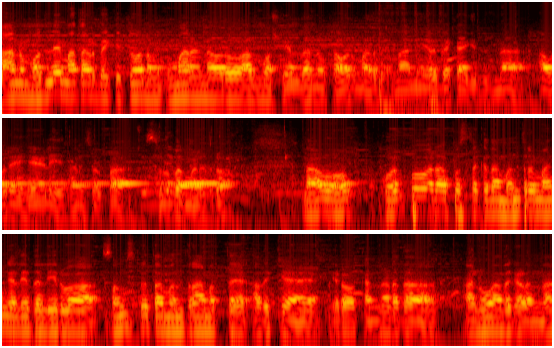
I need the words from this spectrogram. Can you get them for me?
ನಾನು ಮೊದಲೇ ಮಾತಾಡಬೇಕಿತ್ತು, ನಮ್ಮ ಕುಮಾರಣ್ಣ ಅವರು ಆಲ್ಮೋಸ್ಟ್ ಎಲ್ಲನೂ ಕವರ್ ಮಾಡಿದ್ರು. ನಾನು ಹೇಳಬೇಕಾಗಿದ್ದನ್ನ ಅವರೇ ಹೇಳಿ ನಾನು ಸ್ವಲ್ಪ ಸುಲಭ ಮಾಡಿದ್ರು. ನಾವು ಕುವೆಂಪು ಅವರ ಪುಸ್ತಕದ ಮಂತ್ರ ಮಾಂಗಲ್ಯದಲ್ಲಿರುವ ಸಂಸ್ಕೃತ ಮಂತ್ರ ಮತ್ತು ಅದಕ್ಕೆ ಇರೋ ಕನ್ನಡದ ಅನುವಾದಗಳನ್ನು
